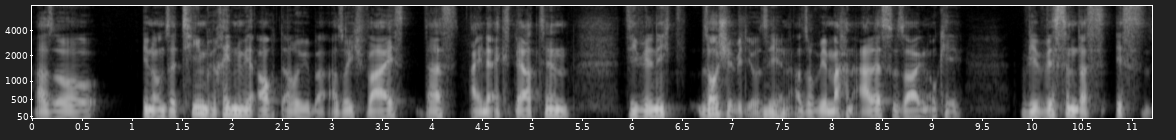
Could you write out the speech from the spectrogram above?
Also in unser Team reden wir auch darüber. Also ich weiß, dass eine Expertin, sie will nicht solche Videos mhm. sehen. Also wir machen alles zu sagen, okay, wir wissen, dass es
